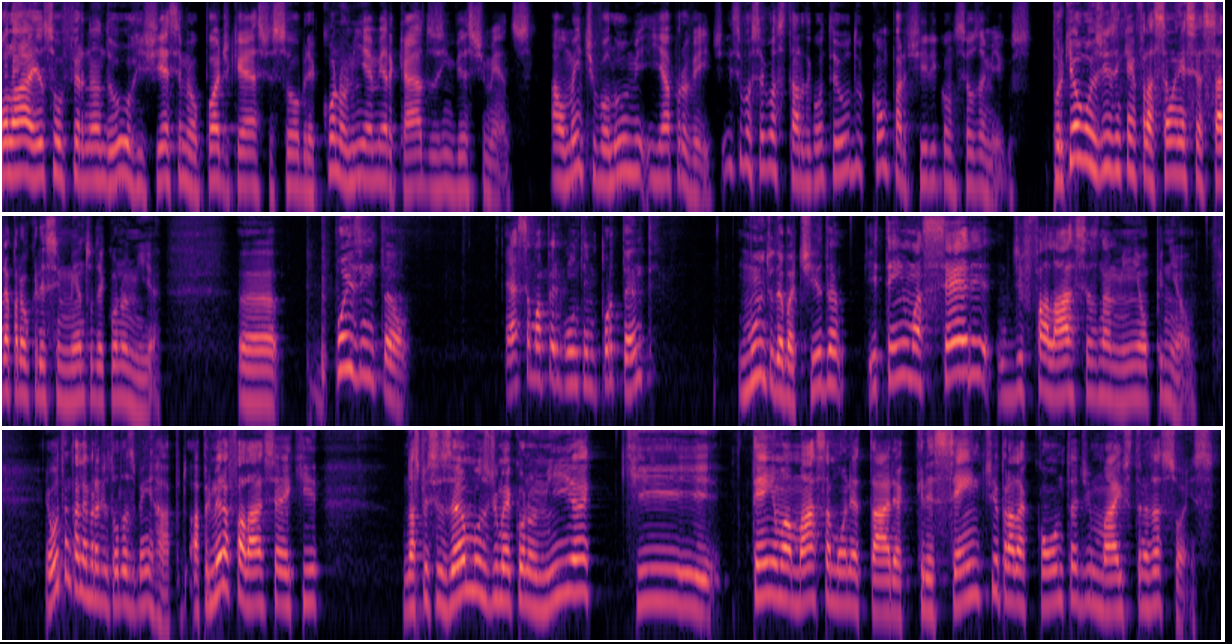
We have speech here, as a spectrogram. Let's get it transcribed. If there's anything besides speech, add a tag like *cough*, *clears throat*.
Olá, eu sou o Fernando Urrich e esse é meu podcast sobre economia, mercados e investimentos. Aumente o volume e aproveite. E se você gostar do conteúdo, compartilhe com seus amigos. Por que alguns dizem que a inflação é necessária para o crescimento da economia? Uh, pois então, essa é uma pergunta importante, muito debatida e tem uma série de falácias, na minha opinião. Eu vou tentar lembrar de todas bem rápido. A primeira falácia é que nós precisamos de uma economia que tenha uma massa monetária crescente para dar conta de mais transações.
